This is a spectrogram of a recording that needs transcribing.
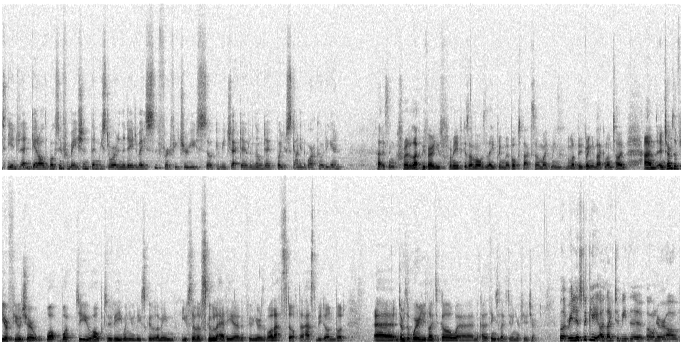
to the internet and get all the book's information, then we store it in the database for future use so it can be checked out and loaned out by just scanning the barcode again. That is incredible. That could be very useful for me because I'm always late bringing my books back, so it might mean I'll be bringing them back on time. And in terms of your future, what what do you hope to be when you leave school? I mean, you still have school ahead of you and a few years of all that stuff that has to be done. But uh, in terms of where you'd like to go uh, and the kind of things you'd like to do in your future, Well, realistically, I'd like to be the owner of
